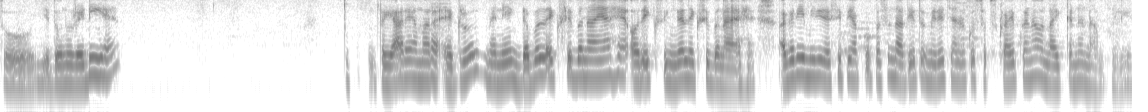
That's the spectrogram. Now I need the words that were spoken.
तो ये दोनों रेडी है। तो तैयार है हमारा एग रोल मैंने एक डबल एग से बनाया है और एक सिंगल एग से बनाया है। अगर ये मेरी रेसिपी आपको पसंद आती है तो मेरे चैनल को सब्सक्राइब करना और लाइक करना ना भूलिए।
